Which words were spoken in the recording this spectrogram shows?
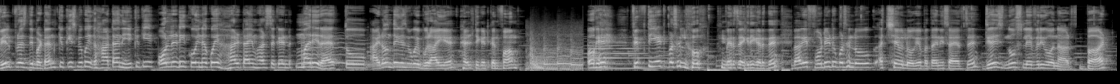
will press the button क्योंकि इसमें कोई घाटा नहीं है क्योंकि ऑलरेडी कोई ना कोई हर टाइम हर सेकंड मर ही रहा है तो आई डोंट थिंक इसमें कोई बुराई है। Health ticket confirm okay fifty eight percent लोग मेरे से एग्री करते बाकी फोर्टी टू परसेंट लोग अच्छे लोग हैं, पता नहीं शायद से। There is no slavery on earth but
